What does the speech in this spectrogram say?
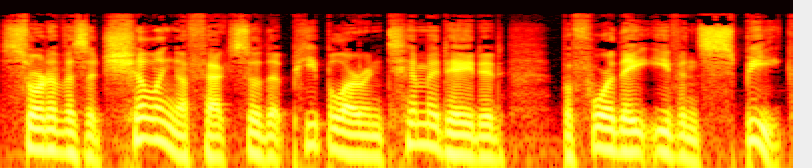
sort of as a chilling effect so that people are intimidated before they even speak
